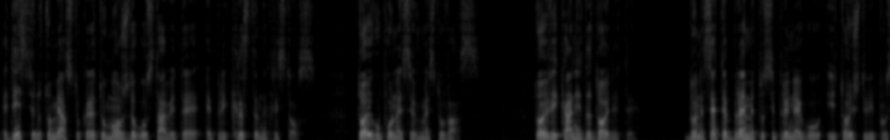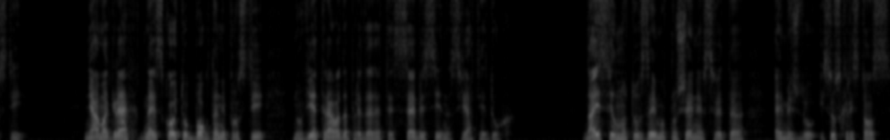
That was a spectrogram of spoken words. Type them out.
Единственото място, където може да го оставите, е при кръста на Христос. Той го понесе вместо вас. Той ви кани да дойдете. Донесете бремето си при Него и Той ще ви прости. Няма грях днес, който Бог да ни прости, но вие трябва да предадете себе си на Святия Дух. Най-силното взаимоотношение в света е между Исус Христос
